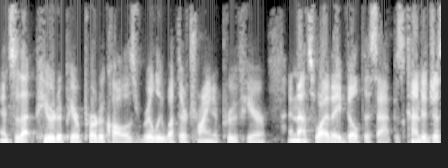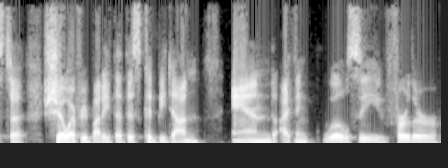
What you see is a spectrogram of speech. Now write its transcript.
And so that peer to peer protocol is really what they're trying to prove here. And that's why they built this app is kind of just to show everybody that this could be done. And I think we'll see further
